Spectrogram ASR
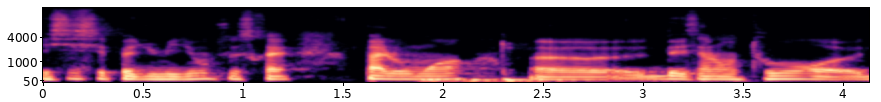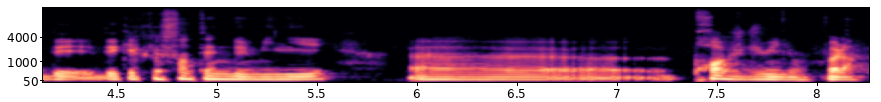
Et si c'est pas du million, ce serait pas loin euh, des alentours, des, des, quelques centaines de milliers proches du million. Voilà.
